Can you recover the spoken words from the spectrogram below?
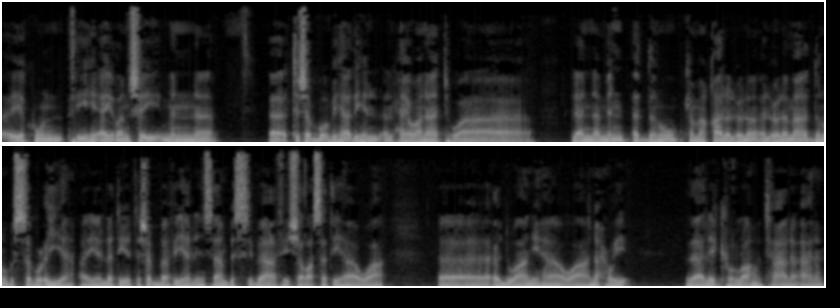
يكون فيه أيضا شيء من التشبه بهذه الحيوانات. و لأن من الذنوب كما قال العلماء الذنوب السبعية أي التي يتشبه فيها الإنسان بالسباع في شراستها وعدوانها ونحو ذلك والله تعالى أعلم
